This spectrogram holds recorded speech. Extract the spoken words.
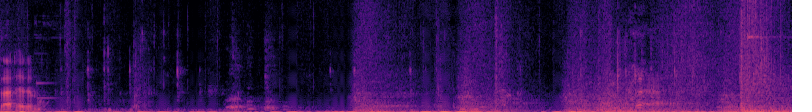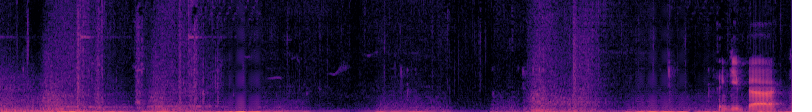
That hit him. I think he backed.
